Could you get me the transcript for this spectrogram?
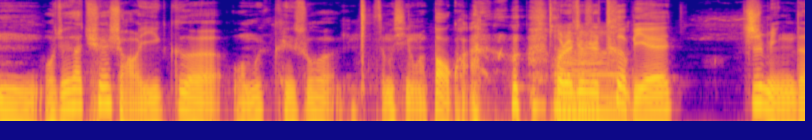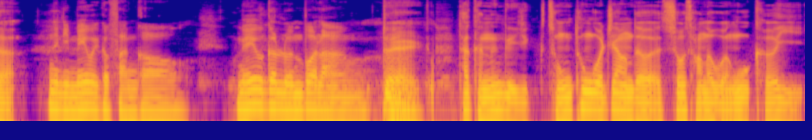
嗯，我觉得它缺少一个我们可以说怎么形容？爆款，或者就是特别知名的。那里没有一个梵高，没有个伦勃朗，对，他可能可以从通过这样的收藏的文物，可以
